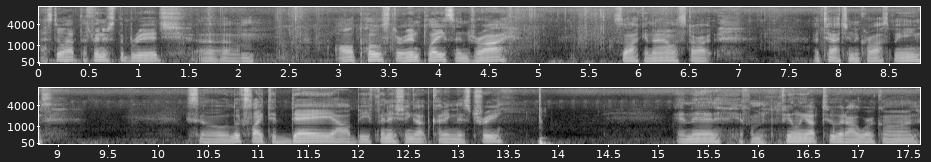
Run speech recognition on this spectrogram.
I still have to finish the bridge. Um, all posts are in place and dry. So I can now start attaching the cross beams. So it looks like today I'll be finishing up cutting this tree. And then if I'm feeling up to it, I'll work on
